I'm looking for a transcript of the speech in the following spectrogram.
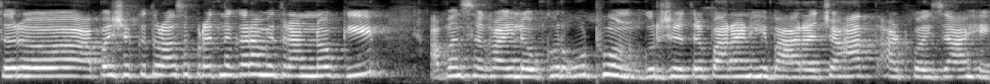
तर आपण शक्यतो असा प्रयत्न करा मित्रांनो की आपण सकाळी लवकर उठून गुरुक्षेत्र पारायण हे बाराच्या आत आठवायचं आहे.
